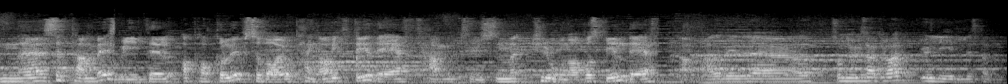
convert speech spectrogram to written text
19. september. Retail Apocalypse, og da er jo penger viktig. Det er 5000 kroner på spill. Det er Ja, det blir, eh, som du ville sagt, Roar, ulidelig spennende.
